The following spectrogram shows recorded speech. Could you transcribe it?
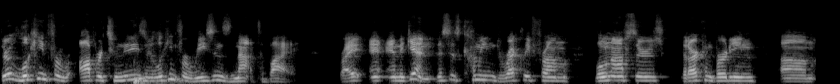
they're looking for opportunities, they're looking for reasons not to buy, right? And, and again, this is coming directly from loan officers that are converting um,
